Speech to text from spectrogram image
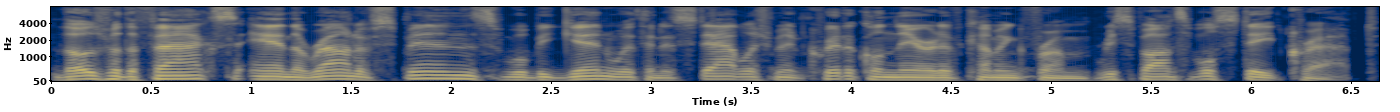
Those were the facts, and the round of spins will begin with an establishment critical narrative coming from Responsible Statecraft.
